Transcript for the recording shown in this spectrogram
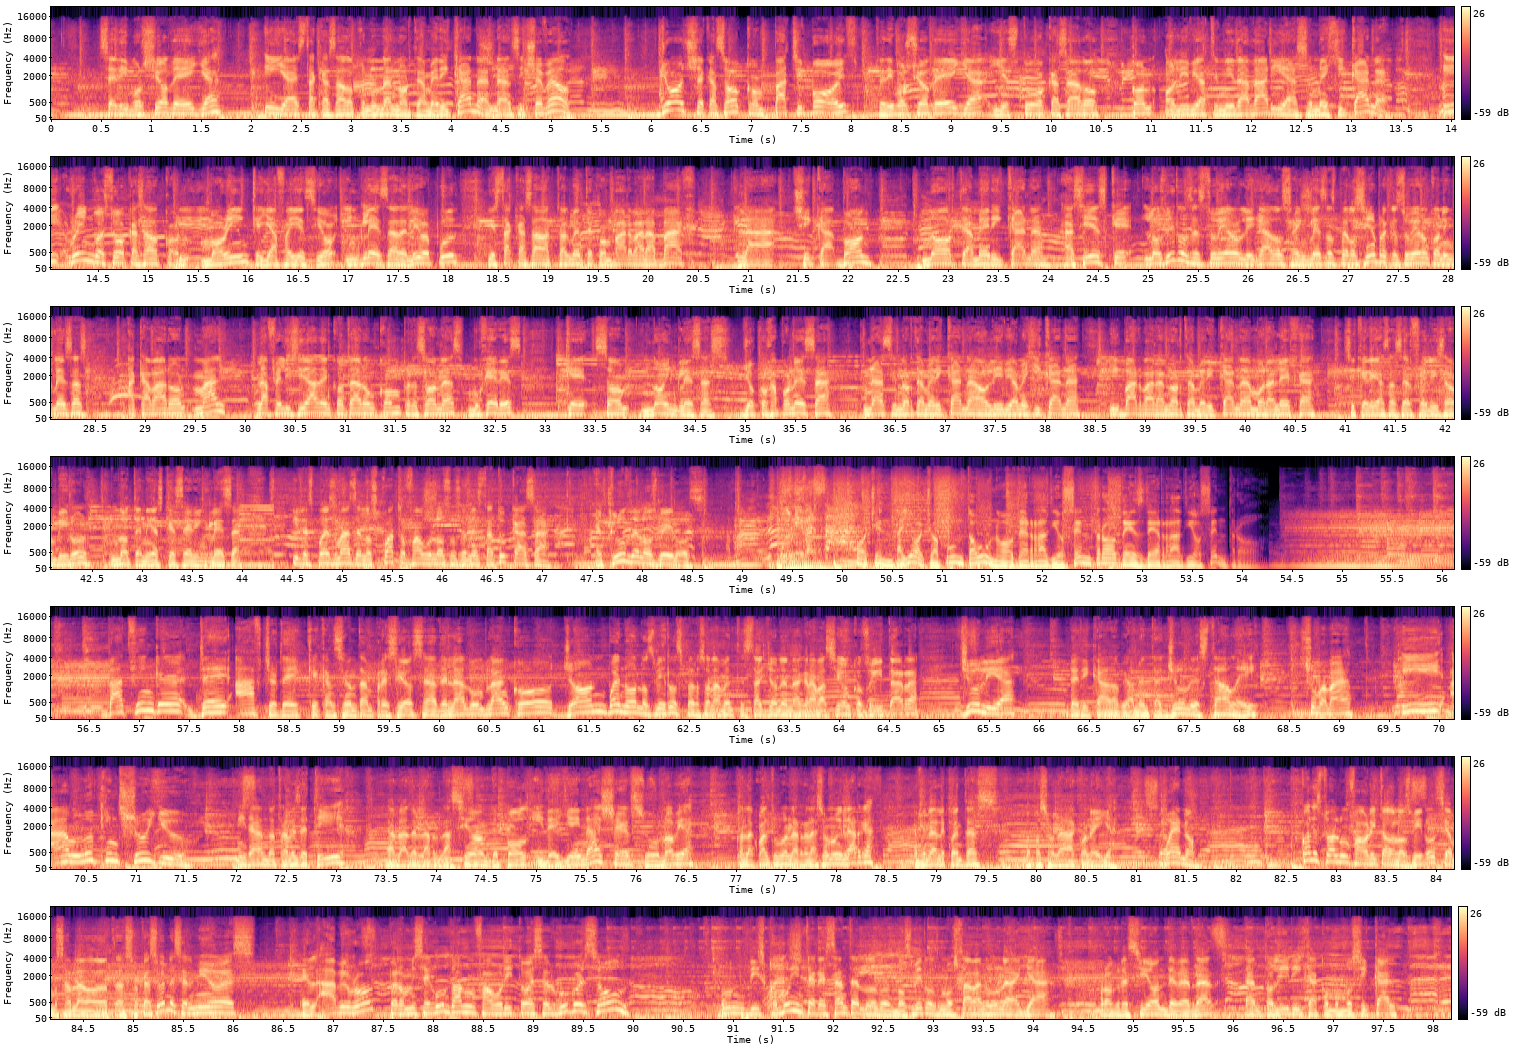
Se divorció de ella y ya está casado con una norteamericana, Nancy Chevelle. George se casó con Patty Boyd, se divorció de ella y estuvo casado con Olivia Trinidad Arias, mexicana. Y Ringo estuvo casado con Maureen, que ya falleció, inglesa de Liverpool, y está casado actualmente con Barbara Bach, la chica Bond norteamericana. Así es que los Beatles estuvieron ligados a inglesas, pero siempre que estuvieron con inglesas acabaron mal. La felicidad encontraron con personas, mujeres, que son no inglesas. Yoko japonesa, Nancy norteamericana, Olivia mexicana y Bárbara norteamericana. Moraleja, si querías hacer feliz a un Beatle, no tenías que ser inglesa. Y después más de los cuatro fabulosos en esta tu casa, el Club de los Beatles. 88.1 de Radio Centro desde Radio Centro. Badfinger Day After Day, qué canción tan preciosa del álbum blanco. John, bueno, los Beatles, pero solamente está John en la grabación con su guitarra. Julia, dedicada obviamente a Julia Stanley, su mamá. Y I'm Looking Through You, mirando a través de ti. Habla de la relación de Paul y de Jane Asher, su novia, con la cual tuvo una relación muy larga. Al final de cuentas, no pasó nada con ella. Bueno, ¿Cuál es tu álbum favorito de los Beatles? Ya hemos hablado de otras ocasiones. El mío es el Abbey Road, pero mi segundo álbum favorito es el Rubber Soul. Un disco muy interesante. Los, los Beatles mostraban una ya progresión de verdad, tanto lírica como musical.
